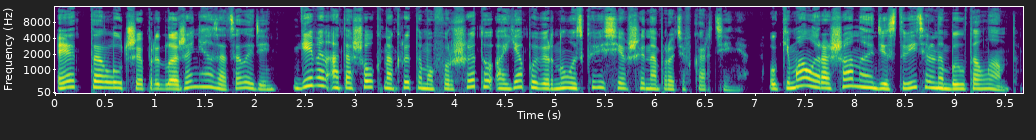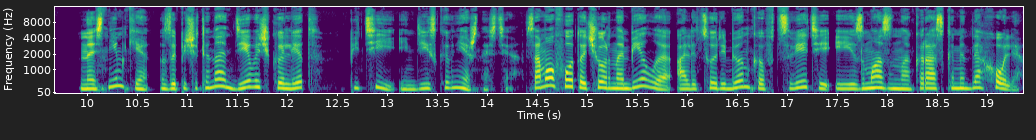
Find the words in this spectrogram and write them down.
«Это лучшее предложение за целый день». Гевин отошел к накрытому фуршету, а я повернулась к висевшей напротив картине. У Кемала Рашана действительно был талант. На снимке запечатлена девочка лет пяти индийской внешности. Само фото черно-белое, а лицо ребенка в цвете и измазано красками для холя.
